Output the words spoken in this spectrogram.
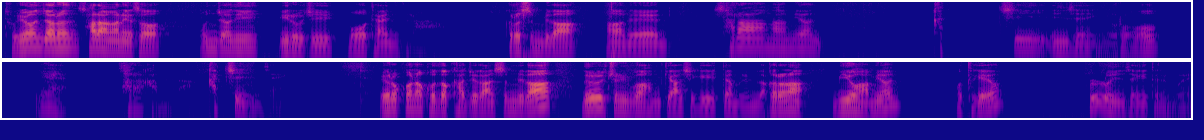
두려운 자는 사랑 안에서 온전히 이루지 못하니라. 그렇습니다. 아멘. 사랑하면 같이 인생으로 예 살아갑니다. 같이 인생. 외롭거나 고독하지가 않습니다. 늘 주님과 함께 하시기 때문입니다. 그러나 미워하면 어떻게 해요? 홀로 인생이 되는 거예요.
